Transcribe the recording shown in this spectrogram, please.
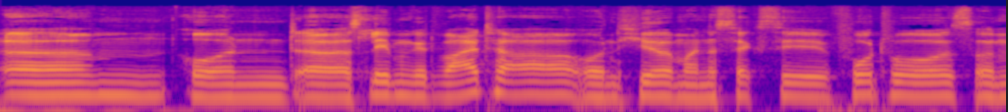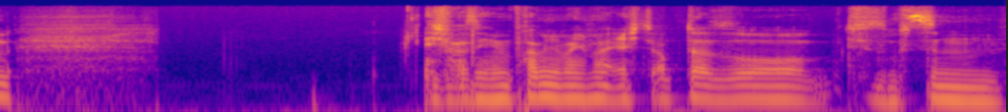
ähm, und äh, das Leben geht weiter und hier meine sexy Fotos und ich weiß nicht, ich frage mich manchmal echt, ob da so dieses bisschen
